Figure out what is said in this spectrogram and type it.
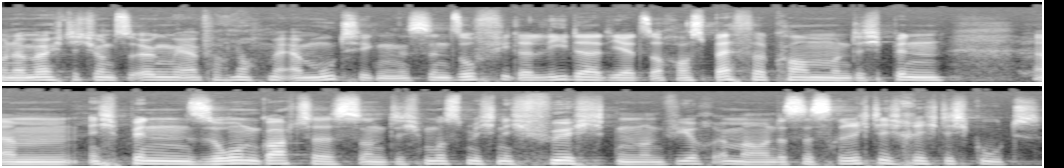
Und da möchte ich uns irgendwie einfach noch mehr ermutigen. Es sind so viele Lieder, die jetzt auch aus Bethel kommen und ich bin, ähm, ich bin Sohn Gottes und ich muss mich nicht fürchten und wie auch immer. Und das ist richtig, richtig gut.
